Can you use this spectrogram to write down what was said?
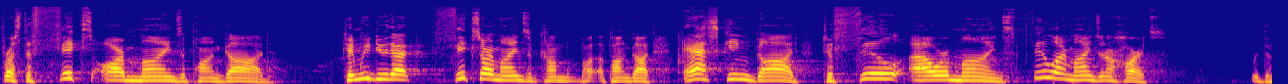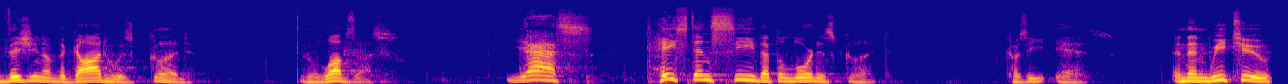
for us to fix our minds upon God. Can we do that? Fix our minds upon God, asking God to fill our minds, fill our minds and our hearts with the vision of the God who is good and who loves us. Yes, taste and see that the Lord is good because he is. And then we too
